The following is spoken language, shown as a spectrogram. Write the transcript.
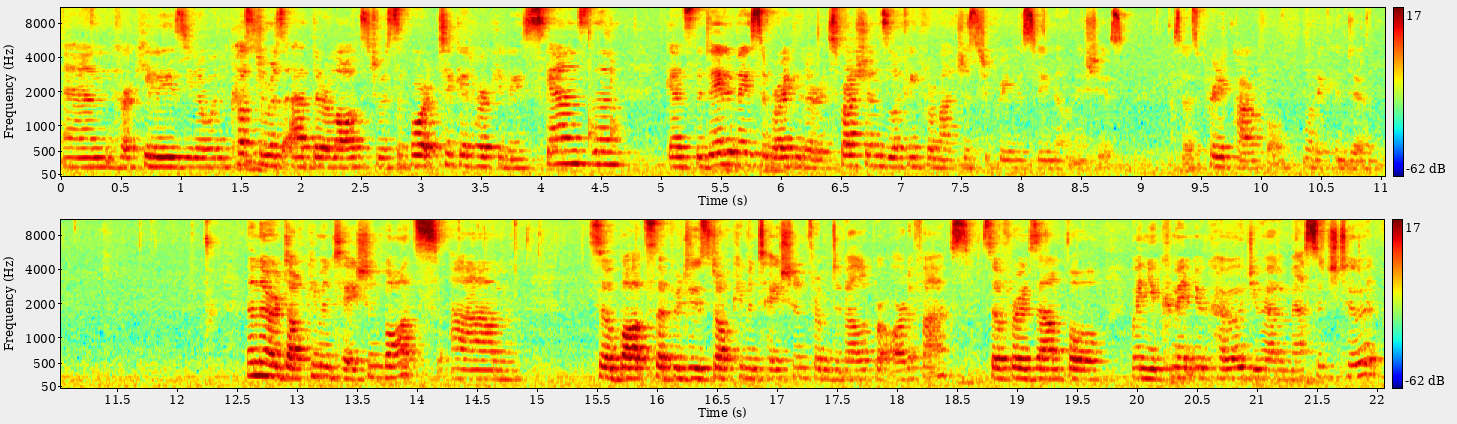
And Hercules, you know, when customers add their logs to a support ticket, Hercules scans them against the database of regular expressions looking for matches to previously known issues. So it's pretty powerful what it can do. Then there are documentation bots. Um, so bots that produce documentation from developer artifacts. So for example, when you commit your code, you add a message to it.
